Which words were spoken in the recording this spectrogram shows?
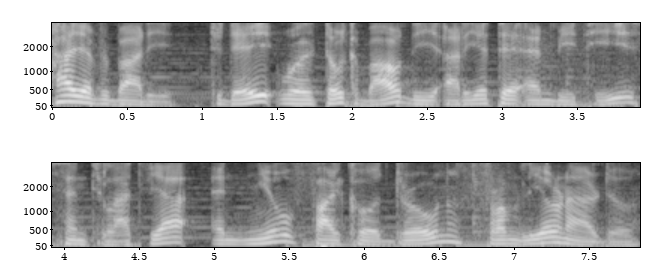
Hi everybody! Today we'll talk about the Ariete MBT sent to Latvia and new Falco drone from Leonardo.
